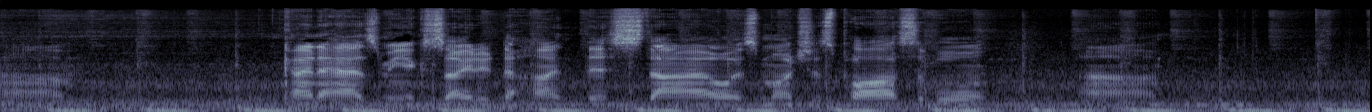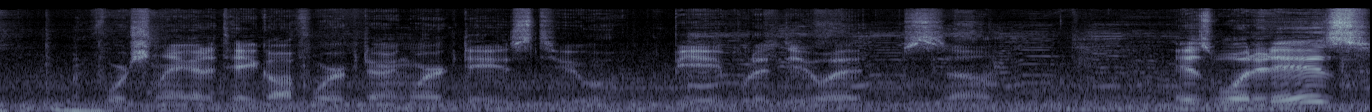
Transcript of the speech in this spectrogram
Um, kind of has me excited to hunt this style as much as possible. Um, unfortunately, I got to take off work during work days to be able to do it. So, is what it is.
